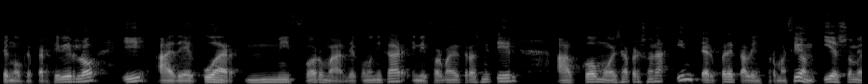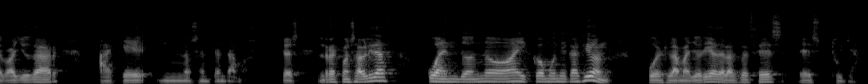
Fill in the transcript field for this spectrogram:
tengo que percibirlo y adecuar mi forma de comunicar y mi forma de transmitir a cómo esa persona interpreta la información y eso me va a ayudar a que nos entendamos. Entonces, responsabilidad cuando no hay comunicación, pues la mayoría de las veces es tuya,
